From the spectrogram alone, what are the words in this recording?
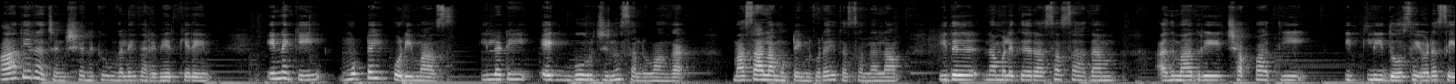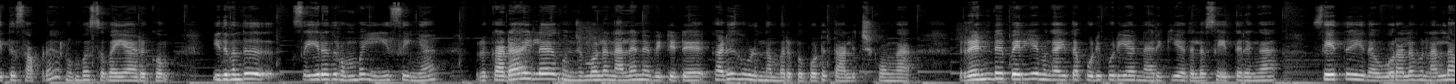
ஆதிரா ஜங்ஷனுக்கு உங்களை வரவேற்கிறேன். இன்னைக்கு முட்டை பொடி மாஸ் இல்லாட்டி எக் பூர்ஜ்னு சொல்லுவாங்க. மசாலா முட்டைன்னு கூட இதை சொல்லலாம். இது நம்மளுக்கு ரச சாதம் அது மாதிரி சப்பாத்தி இட்லி தோசையோடு சேர்த்து சாப்பிட ரொம்ப சுவையாக இருக்கும். இது வந்து செய்கிறது ரொம்ப ஈஸிங்க ஒரு கடாயில் கொஞ்சம் போல் நல்லெண்ணெய் விட்டுட்டு கடுகு உளுந்தம்பருப்பு போட்டு தாளிச்சுக்கோங்க. ரெண்டு பெரிய வெங்காயத்தை பொடி பொடியாக நறுக்கி அதில் சேர்த்துருங்க. சேர்த்து இதை ஓரளவு நல்லா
